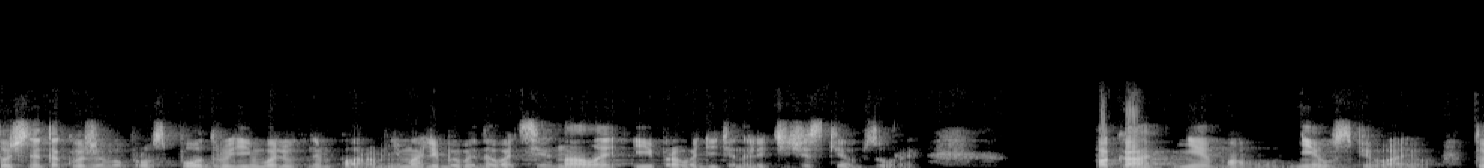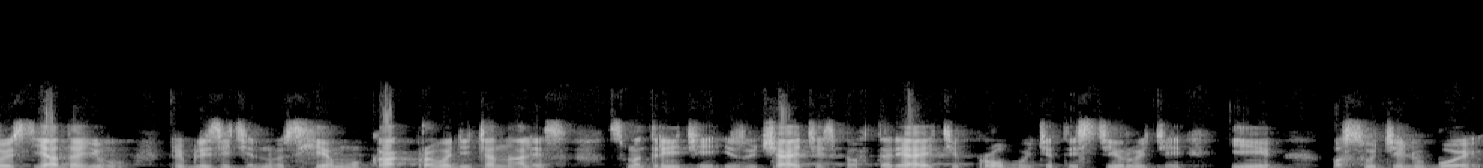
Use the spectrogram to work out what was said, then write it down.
Точно такой же вопрос по другим валютным парам. Не могли бы вы давать сигналы и проводить аналитические обзоры? Пока не могу, не успеваю. То есть я даю приблизительную схему, как проводить анализ. Смотрите, изучайтесь, повторяйте, пробуйте, тестируйте. И по сути любой,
